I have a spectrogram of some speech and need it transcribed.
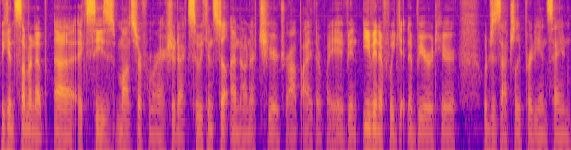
we can summon a uh, Xyz monster from our extra deck. So we can still end on a Teardrop either way, even, even if we get Nibiru'd here, which is actually pretty insane.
